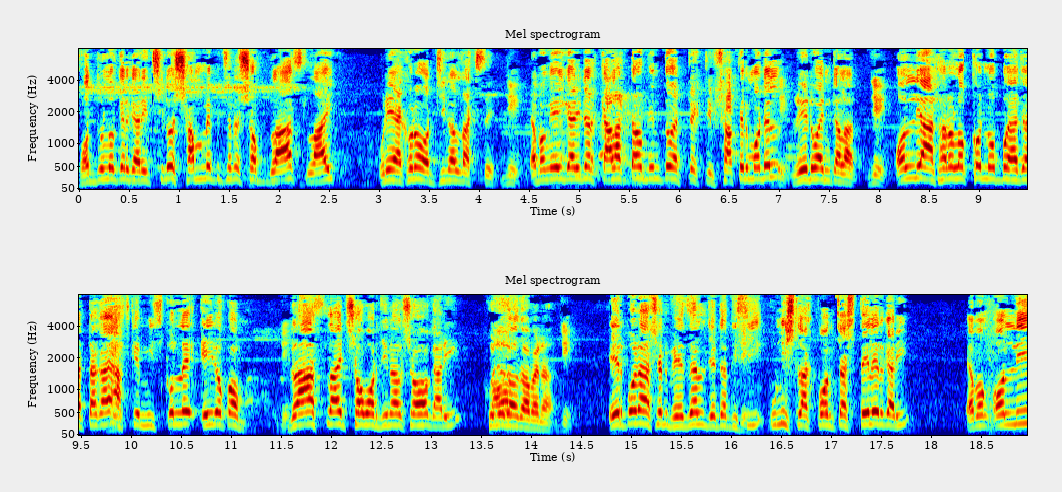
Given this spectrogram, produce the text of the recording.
ভদ্রলোকের গাড়ি ছিল সামনে পিছনে সব গ্লাস লাইট উনি এখনও অরিজিনাল রাখছে। এবং এই গাড়িটার কালারটাও কিন্তু অ্যাট্রাকটিভ সাতের মডেল রেড ওয়াইন কালার জি। অনলি আঠারো লক্ষ নব্বই হাজার টাকায় আজকে মিস করলে এইরকম। গ্লাস লাইট সব অরিজিনাল সহ গাড়ি খুলে দেওয়া যাবে না। জি। এরপরে আসেন ভেজেল যেটা দিছি উনিশ লাখ পঞ্চাশ তেলের গাড়ি এবং অনলি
